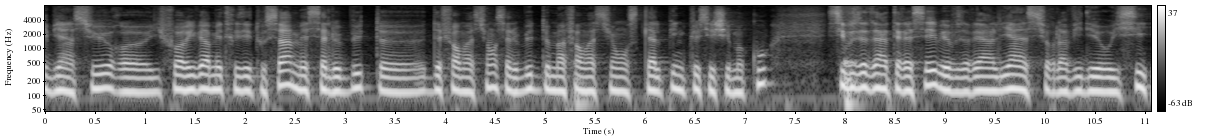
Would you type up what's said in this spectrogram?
et bien sûr euh, il faut arriver à maîtriser tout ça mais c'est le but euh, des formations, c'est le but de ma formation Scalping plus Ishimoku. Si vous êtes intéressé eh vous avez un lien sur la vidéo ici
